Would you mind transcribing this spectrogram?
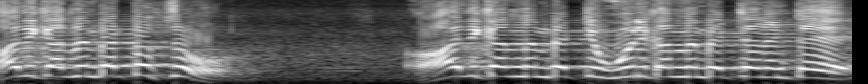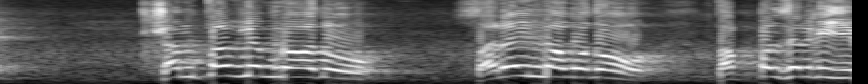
ఆదికి అన్నం పెట్టొచ్చు. ఆదికి అన్నం పెట్టి ఊరికి అన్నం పెట్టానంటే క్షంతవ్యం రాదు సరైంది అవ్వదు తప్పనిసరిగా ఈ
